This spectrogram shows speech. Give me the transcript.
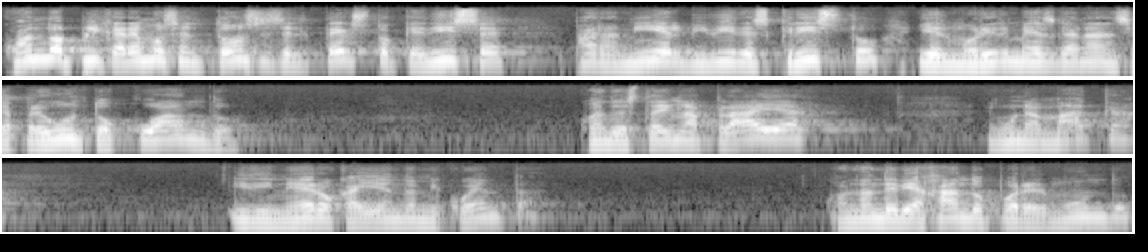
¿Cuándo aplicaremos entonces el texto que dice, para mí el vivir es Cristo y el morir me es ganancia? Pregunto, ¿cuándo? Cuando está en la playa, en una hamaca y dinero cayendo en mi cuenta. Cuando ande viajando por el mundo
